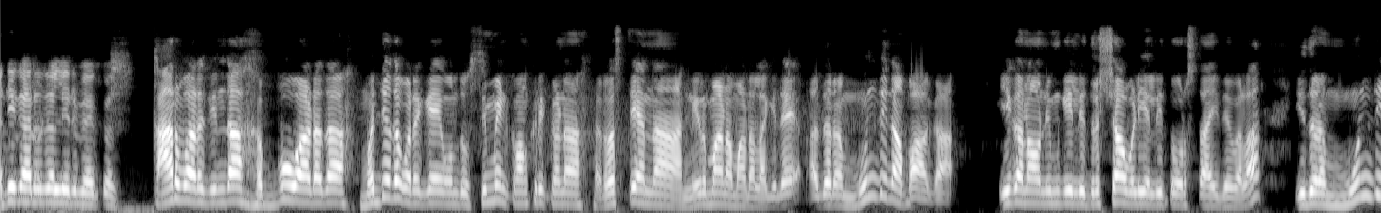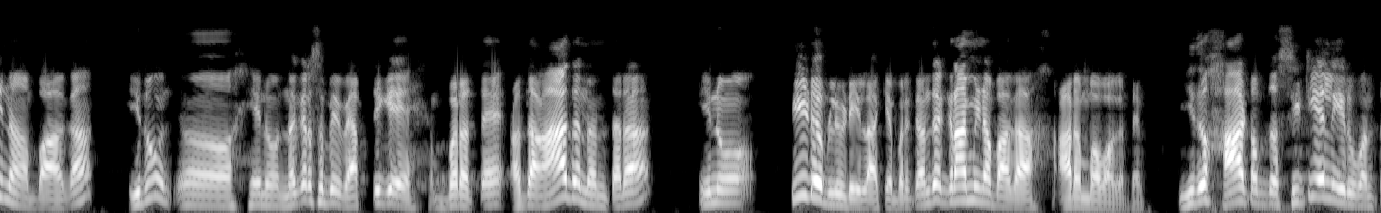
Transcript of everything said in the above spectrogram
ಅಧಿಕಾರದಲ್ಲಿರಬೇಕು ಕಾರವಾರದಿಂದ ಹಬ್ಬುವಾಡದ ಮಧ್ಯದವರೆಗೆ ಒಂದು ಸಿಮೆಂಟ್ ಕಾಂಕ್ರೀಟ್ ರಸ್ತೆಯನ್ನ ನಿರ್ಮಾಣ ಮಾಡಲಾಗಿದೆ. ಅದರ ಮುಂದಿನ ಭಾಗ, ಈಗ ನಾವು ನಿಮ್ಗೆ ಇಲ್ಲಿ ದೃಶ್ಯಾವಳಿಯಲ್ಲಿ ತೋರಿಸ್ತಾ ಇದ್ದೇವಲ್ಲ, ಇದರ ಮುಂದಿನ ಭಾಗ, ಇದು ಏನು ನಗರಸಭೆ ವ್ಯಾಪ್ತಿಗೆ ಬರುತ್ತೆ. ಅದಾದ ನಂತರ, ಇನ್ನು ಪಿ ಡಬ್ಲ್ಯೂ ಡಿ ಇಲಾಖೆ ಬರುತ್ತೆ. ಅಂದ್ರೆ ಗ್ರಾಮೀಣ ಭಾಗ ಆರಂಭವಾಗುತ್ತೆ. ಇದು ಹಾರ್ಟ್ ಆಫ್ ದ ಸಿಟಿಯಲ್ಲಿ ಇರುವಂತ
